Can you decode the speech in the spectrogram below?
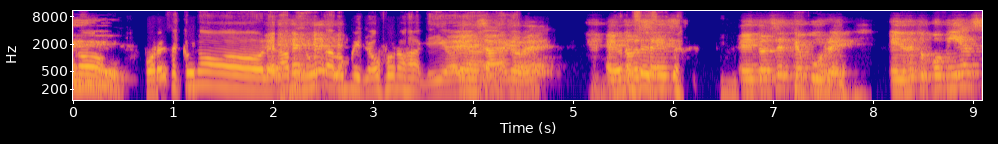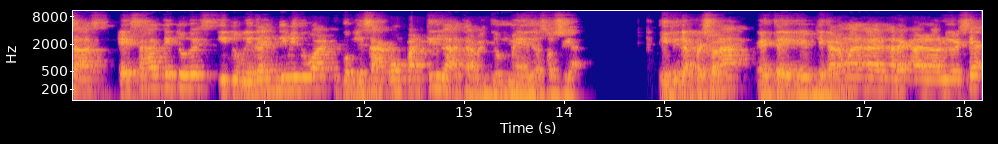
uno, por eso es que uno le da minuta a los micrófonos aquí. Exacto, ¿eh? Entonces, entonces, ¿qué ocurre? Entonces tú comienzas esas actitudes y tu vida individual, comienzas a compartirla a través de un medio social. Y las personas este, llegaron a, la universidad,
